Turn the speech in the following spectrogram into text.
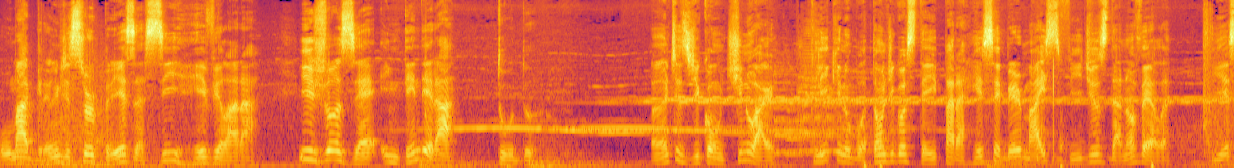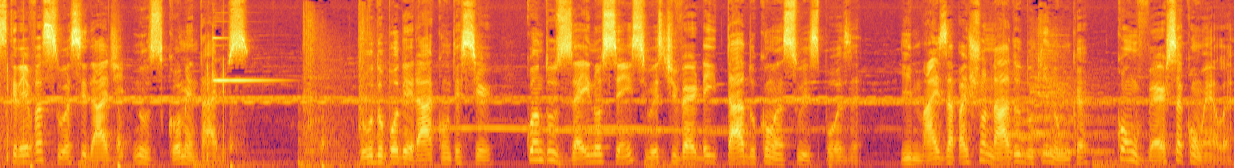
Uma grande surpresa se revelará e José entenderá tudo. Antes de continuar, clique no botão de gostei para receber mais vídeos da novela e escreva sua cidade nos comentários. Tudo poderá acontecer quando Zé Inocêncio estiver deitado com a sua esposa e mais apaixonado do que nunca, conversa com ela.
